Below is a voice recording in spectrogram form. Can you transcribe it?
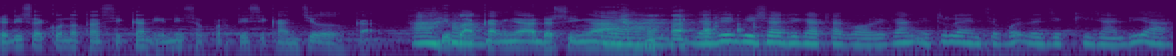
Jadi saya konotasikan ini seperti si kancil kak. Ah. Di belakangnya ada singa. ya, jadi bisa dikategorikan itulah yang disebut rezekinya dia.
